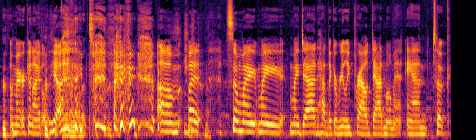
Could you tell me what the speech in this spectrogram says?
American Idol. Yeah. And I won it. but so my my my dad had like a really proud dad moment and took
